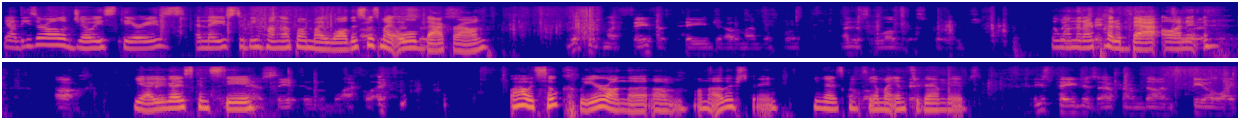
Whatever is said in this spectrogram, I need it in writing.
Yeah, these are all of Joey's theories, and they used to be hung up on my wall. This was Uh, my this old is- background. This is my favorite page out of my book. I just love this page. The But one that I put a bat on it. it. Oh, Yeah, you guys can see. Can't see it because of the black light. Wow, it's so clear on the um on the other screen. You guys can see on my Instagram, page. babes. These pages, after I'm done, feel like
